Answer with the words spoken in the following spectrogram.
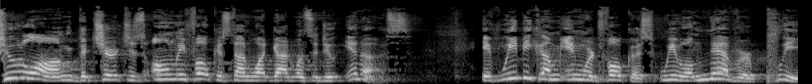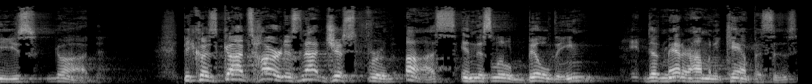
Too long, the church is only focused on what God wants to do in us. If we become inward focused, we will never please God. Because God's heart is not just for us in this little building, it doesn't matter how many campuses,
